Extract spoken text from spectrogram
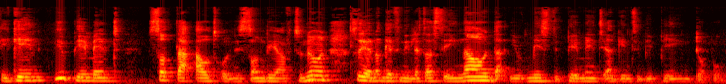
again, new payment, sort that out on a Sunday afternoon so you're not getting a letter saying now that you've missed the payment, you're going to be paying double.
